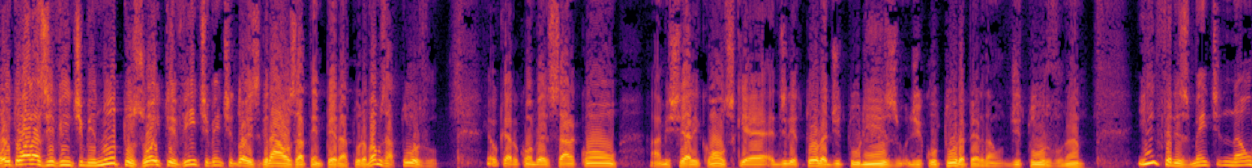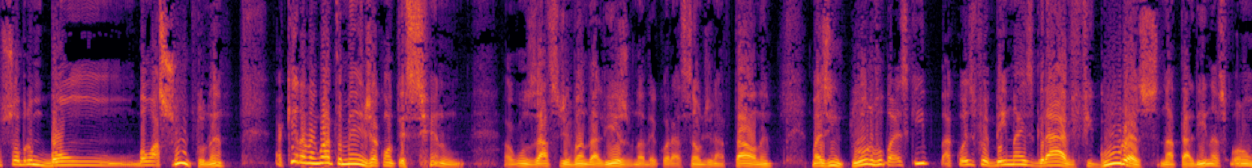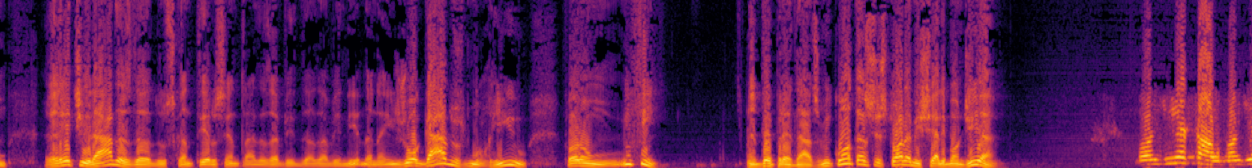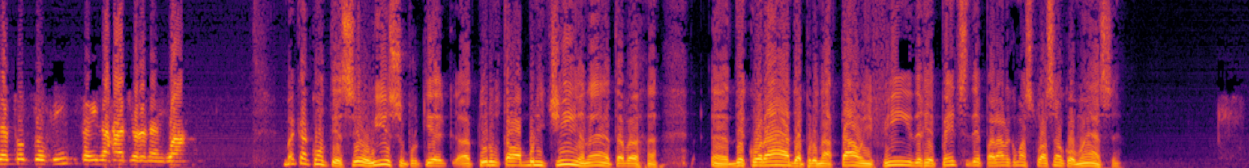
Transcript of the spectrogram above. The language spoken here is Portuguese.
8 horas e 20 minutos, 8 e 20, 22 graus a temperatura. Vamos a Turvo. Eu quero conversar com a Michele Cons, que é diretora de turismo, de cultura, perdão, de Turvo, né? Infelizmente não sobre um bom, bom assunto, né? Aqui em Aranguá também já aconteceram alguns atos de vandalismo na decoração de Natal, né? Mas em Turvo parece que a coisa foi bem mais grave. Figuras natalinas foram retiradas da, dos canteiros centrais das avenidas, da avenida, né, e jogados no rio, foram, enfim, depredados. Me conta essa história, Michele, bom dia. Bom dia, Saulo, bom dia a todos os ouvintes aí na Rádio Aranguá. Como é que aconteceu isso? Porque a turma estava bonitinha, né? Estava é, decorada para o Natal, enfim, e de repente se depararam com uma situação como essa.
